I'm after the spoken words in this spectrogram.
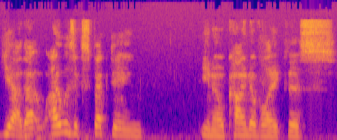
yeah, that I was expecting, you know, kind of like this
